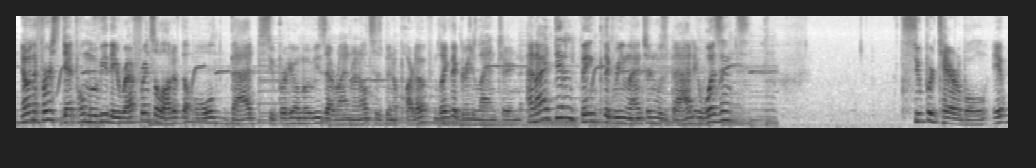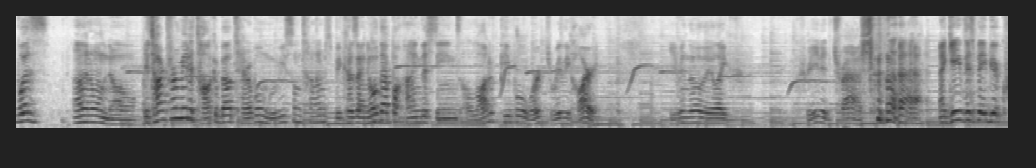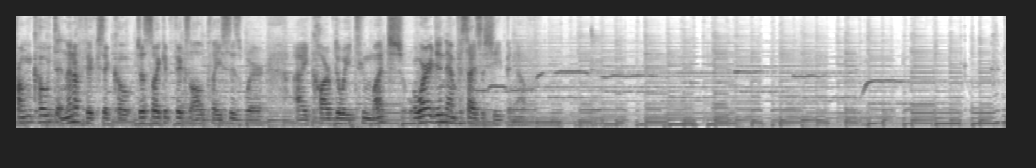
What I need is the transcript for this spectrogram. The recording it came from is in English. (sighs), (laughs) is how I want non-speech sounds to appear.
Now in the first Deadpool movie, they reference a lot of the old bad superhero movies that Ryan Reynolds has been a part of, like the Green Lantern. And I didn't think the Green Lantern was bad. It wasn't super terrible. It was I don't know. It's hard for me to talk about terrible movies sometimes because I know that behind the scenes a lot of people worked really hard. Even though they like created trash. (laughs) I gave this baby a crumb coat and then a fix-it coat just so I could fix all the places where I carved away too much or where I didn't emphasize the shape enough.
